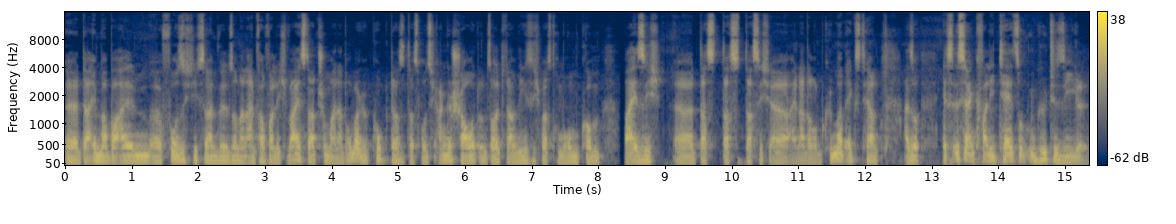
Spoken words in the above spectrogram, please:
äh, da immer bei allem äh, vorsichtig sein will, sondern einfach, weil ich weiß, da hat schon mal einer drüber geguckt, das, das wurde sich angeschaut und sollte da riesig was drumherum kommen, weiß ich, äh, dass, dass, dass sich äh, einer darum kümmert extern. Also es ist ja ein Qualitäts- und ein Gütesiegel,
